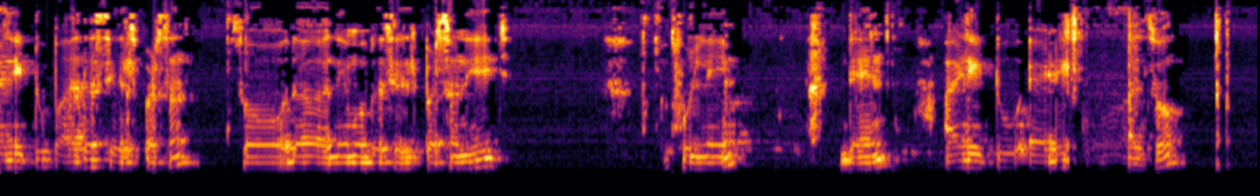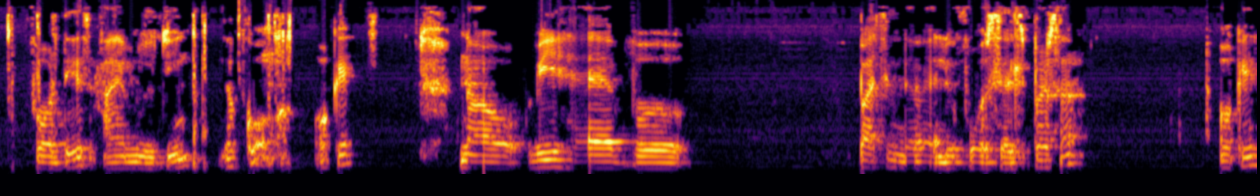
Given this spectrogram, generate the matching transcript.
I need to pass the salesperson. So the name of the salesperson is full name. Then I need to add a comma also. For this I am using the comma okay? Now we have uh, passing the value for salesperson okay?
